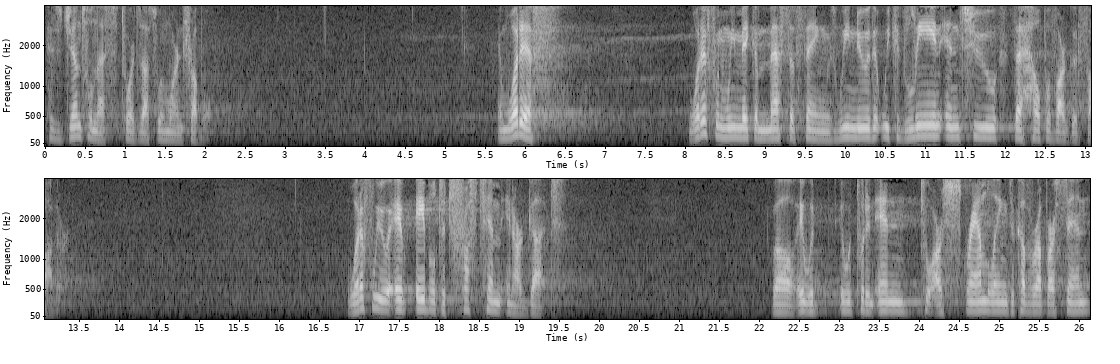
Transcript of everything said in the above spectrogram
his gentleness towards us when we're in trouble. And what if, what if when we make a mess of things, we knew that we could lean into the help of our good Father? What if we were able to trust Him in our gut? Well, it would it would put an end to our scrambling to cover up our sin.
